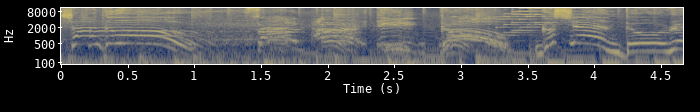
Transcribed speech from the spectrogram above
唱歌喽！三二一，Go！勾选哆来咪发嗦。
